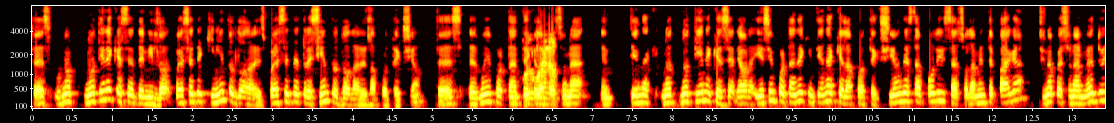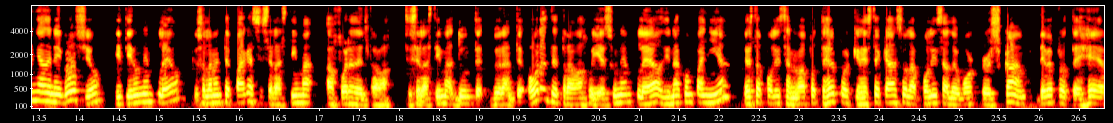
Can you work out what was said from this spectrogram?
Entonces, uno no tiene que ser de mil dólares, puede ser de 500 dólares, puede ser de 300 dólares la protección. Entonces, es muy importante muy que bueno. la persona entienda que no, no, tiene que ser ahora. Y es importante que entienda que la protección de esta póliza solamente paga si una persona no es dueña de negocio y tiene un empleo, que solamente paga si se lastima afuera del trabajo. Si se lastima durante horas de trabajo y es un empleado de una compañía, esta póliza no va a proteger porque en este caso la póliza de Workers' Comp debe proteger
